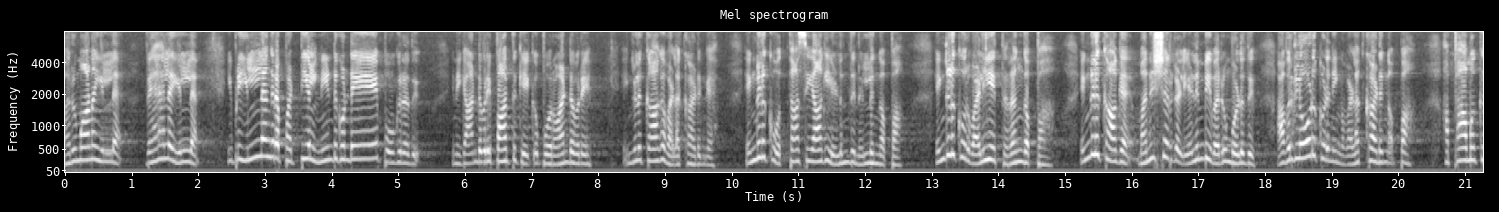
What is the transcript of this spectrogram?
வருமானம் இல்லை. வேலை இல்லை. இப்படி இல்லைங்கிற பட்டியல் நீண்டு கொண்டே போகிறது. இன்னைக்கு ஆண்டவரை பார்த்து கேட்க போறோம். ஆண்டவரே எங்களுக்காக வழக்காடுங்க. எங்களுக்கு ஒத்தாசையாக எழுந்து நில்லுங்கப்பா. எங்களுக்கு ஒரு வழியை திறங்கப்பா. எங்களுக்காக மனுஷர்கள் எழும்பி வரும் பொழுது அவர்களோடு கூட நீங்க வழக்காடுங்கப்பா. அப்பாவுக்கு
